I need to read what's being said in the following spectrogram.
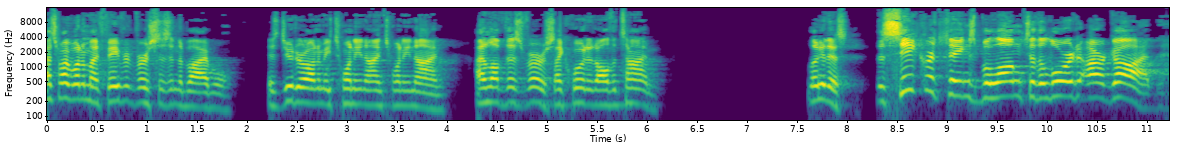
That's why one of my favorite verses in the Bible is Deuteronomy 29, 29. I love this verse. I quote it all the time. Look at this. The secret things belong to the Lord our God.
